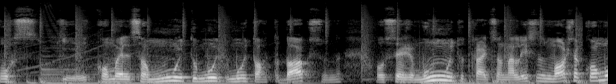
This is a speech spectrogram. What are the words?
por que, como eles são muito, muito, muito ortodoxos, né? ou seja, muito tradicionalistas, mostra como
